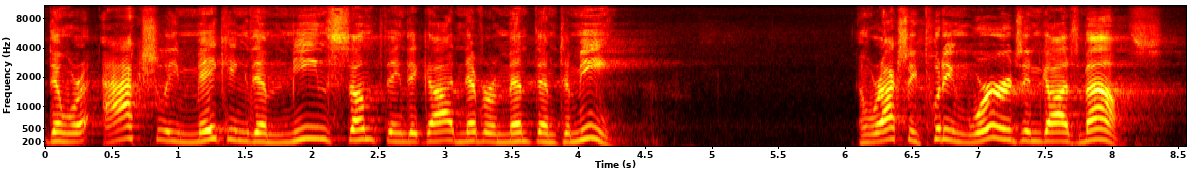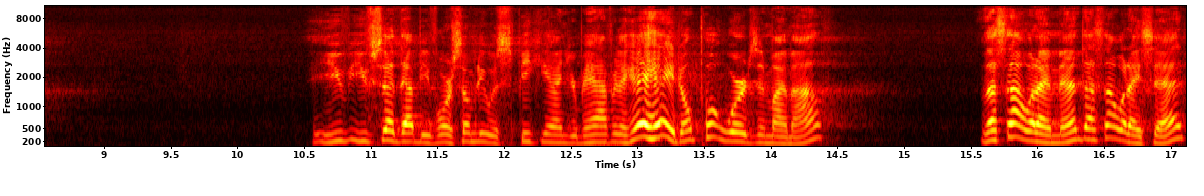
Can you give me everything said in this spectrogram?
then we're actually making them mean something that God never meant them to mean. And we're actually putting words in God's mouths. You've, you've said that before. Somebody was speaking on your behalf. You're like, hey, hey, don't put words in my mouth. That's not what I meant. That's not what I said.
